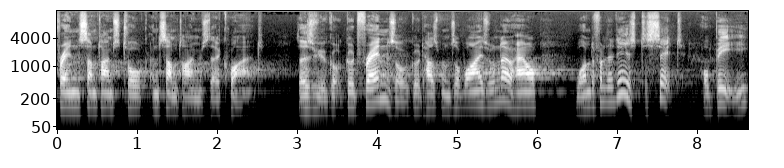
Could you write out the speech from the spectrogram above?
friends sometimes talk and sometimes they're quiet. Those of you who've got good friends or good husbands or wives will know how wonderful it is to sit or be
